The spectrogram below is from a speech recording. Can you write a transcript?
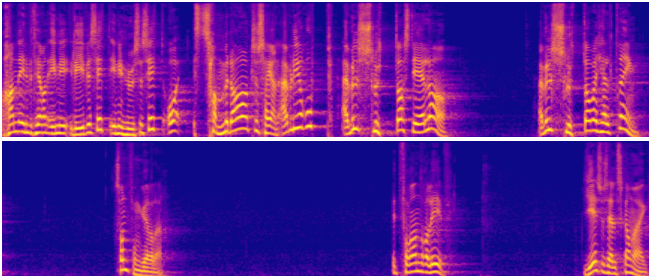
Han inviterer han inn i livet sitt, inn i huset sitt. Og samme dag så sier han 'Jeg vil gjøre opp. Jeg vil slutte å stjele'. Jeg vil slutte å være kjeltring. Sånn fungerer det. Et forandra liv. Jesus elsker meg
